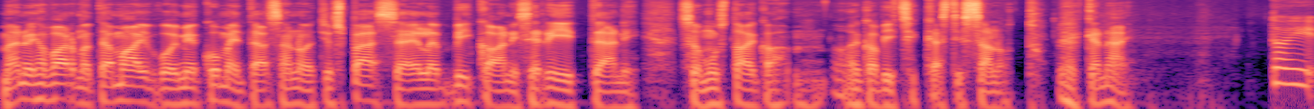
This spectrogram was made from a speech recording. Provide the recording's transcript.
Mä en ole ihan varma, että maavoimien komentaja sanoi, että jos päässä ei ole vikaa, niin se riittää, niin se on musta aika, aika vitsikkäästi sanottu. Ehkä näin. Toi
